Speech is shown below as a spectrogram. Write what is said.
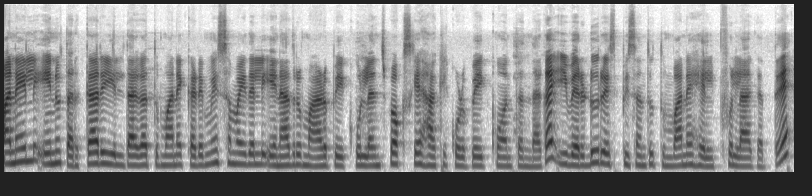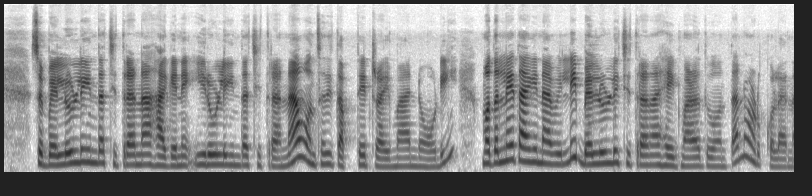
ಮನೆಯಲ್ಲಿ ಏನು ತರಕಾರಿ ಇಲ್ದಾಗ ತುಂಬಾ ಕಡಿಮೆ ಸಮಯದಲ್ಲಿ ಏನಾದರೂ ಮಾಡಬೇಕು ಲಂಚ್ ಬಾಕ್ಸ್ಗೆ ಹಾಕಿ ಕೊಡಬೇಕು ಅಂತಂದಾಗ ಇವೆರಡೂ ರೆಸಿಪೀಸ್ ಅಂತೂ ತುಂಬಾ ಹೆಲ್ಪ್ಫುಲ್ ಆಗುತ್ತೆ. ಸೊ ಬೆಳ್ಳುಳ್ಳಿಯಿಂದ ಚಿತ್ರಾನ್ನ ಹಾಗೆಯೇ ಈರುಳ್ಳಿಯಿಂದ ಚಿತ್ರಾನ್ನ ಒಂದ್ಸತಿ ತಪ್ಪದೆ ಟ್ರೈ ಮಾಡಿ ನೋಡಿ. ಮೊದಲನೇದಾಗಿ ನಾವಿಲ್ಲಿ ಬೆಳ್ಳುಳ್ಳಿ ಚಿತ್ರಾನ್ನ ಹೇಗೆ ಮಾಡೋದು ಅಂತ ನೋಡ್ಕೊಳ್ಳೋಣ.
